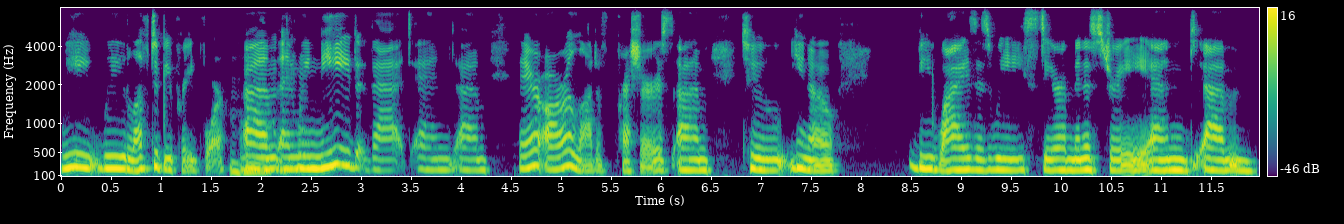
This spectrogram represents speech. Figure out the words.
we we love to be prayed for, mm-hmm. um, and we need that. And um, there are a lot of pressures um, to you know be wise as we steer a ministry and um,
